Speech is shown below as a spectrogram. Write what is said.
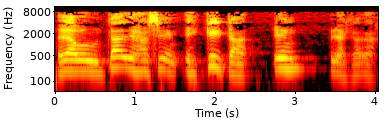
la voluntad de Hashem escrita en la Tanaj.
